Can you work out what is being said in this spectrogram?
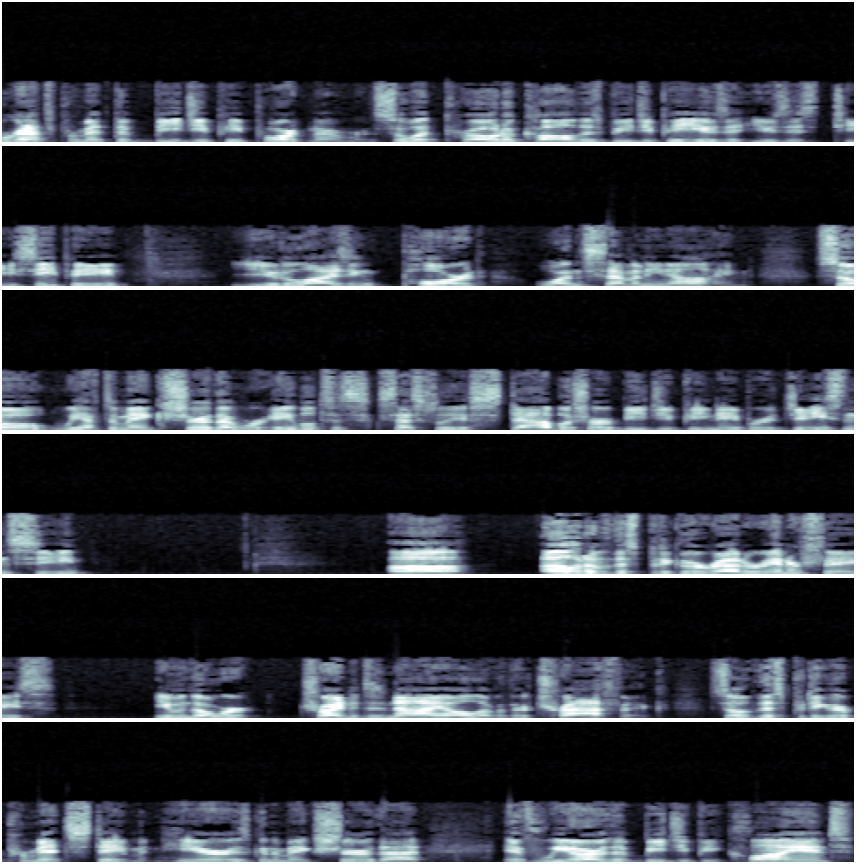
we're going to have to permit the BGP port numbers. So what protocol does BGP use? It uses TCP utilizing port 179. So we have to make sure that we're able to successfully establish our BGP neighbor adjacency uh, out of this particular router interface, even though we're trying to deny all of their traffic. So this particular permit statement here is going to make sure that if we are the BGP client,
